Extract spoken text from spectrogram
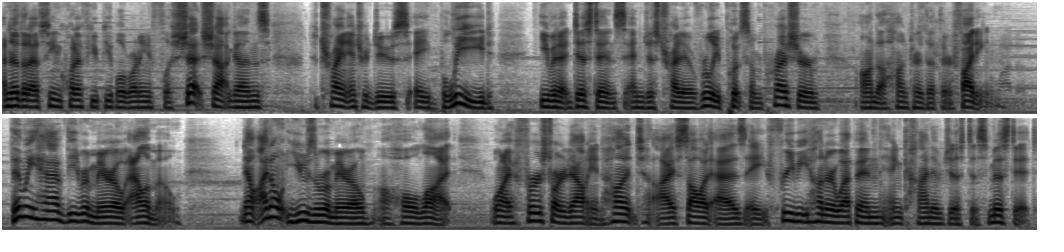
I know that I've seen quite a few people running flechette shotguns to try and introduce a bleed even at distance and just try to really put some pressure on the hunter that they're fighting. Then we have the Romero Alamo. Now I don't use the Romero a whole lot. When I first started out in Hunt, I saw it as a freebie hunter weapon and kind of just dismissed it.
